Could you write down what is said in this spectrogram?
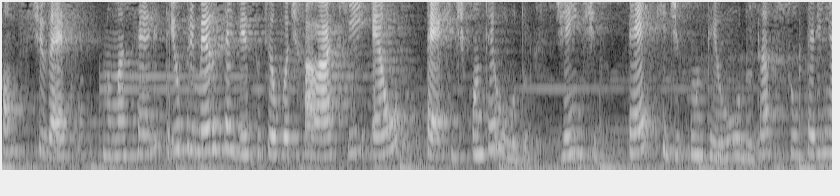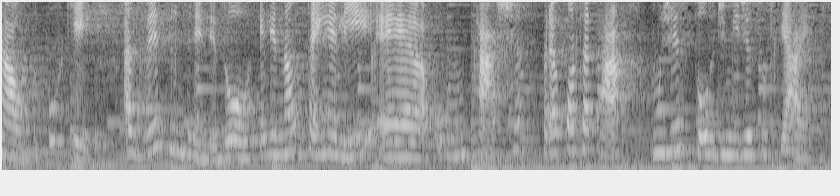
como se estivesse numa CLT. E o primeiro serviço que eu vou te falar aqui é o pack de conteúdo. Gente, pack de conteúdo tá super em alta. Por quê? Às vezes o empreendedor ele não tem ali é, um caixa para contratar um gestor de mídias sociais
